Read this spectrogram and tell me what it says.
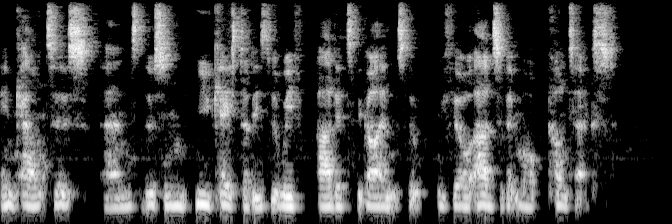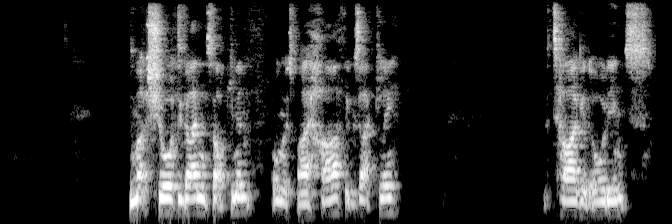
encounters, and there's some new case studies that we've added to the guidance that we feel adds a bit more context. Much shorter guidance document, almost by half exactly. The target audience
